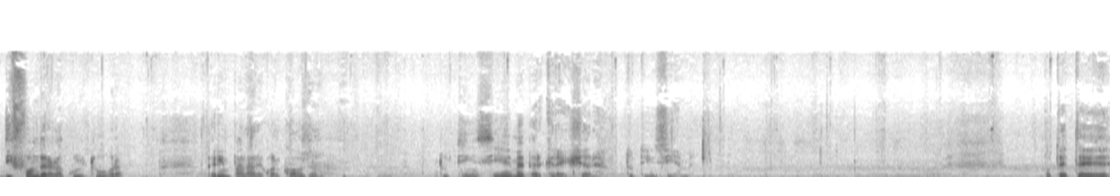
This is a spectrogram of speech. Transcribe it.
diffondere la cultura, per imparare qualcosa tutti insieme, per crescere tutti insieme. potete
